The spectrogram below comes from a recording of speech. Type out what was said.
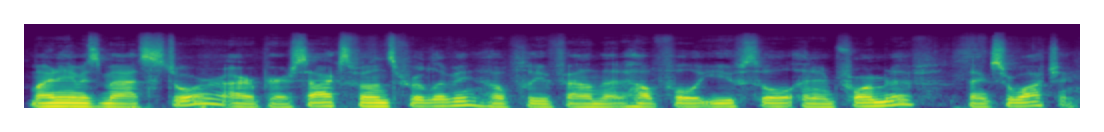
my name is Matt Stohrer. I repair saxophones for a living. Hopefully, you found that helpful, useful, and informative. Thanks for watching.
